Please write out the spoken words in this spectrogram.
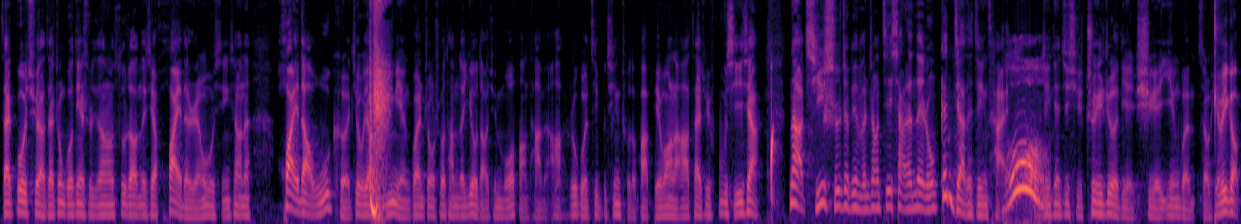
在过去啊，在中国电视剧当中塑造那些坏的人物形象呢，坏到无可救药，以免观众受他们的诱导去模仿他们啊。如果记不清楚的话，别忘了啊，再去复习一下。那其实这篇文章接下来的内容更加的精彩。我们今天继续追热点学英文。So here we go.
